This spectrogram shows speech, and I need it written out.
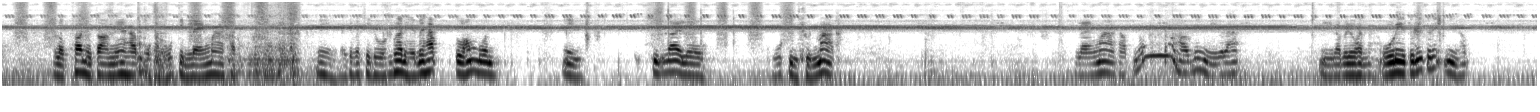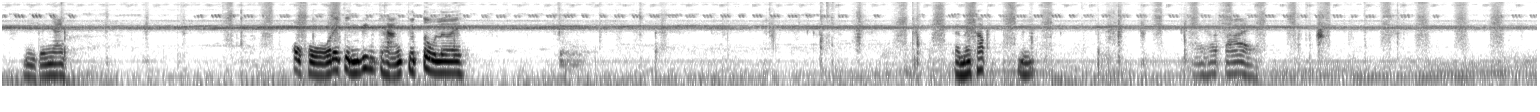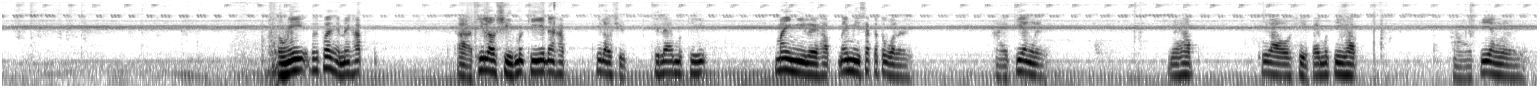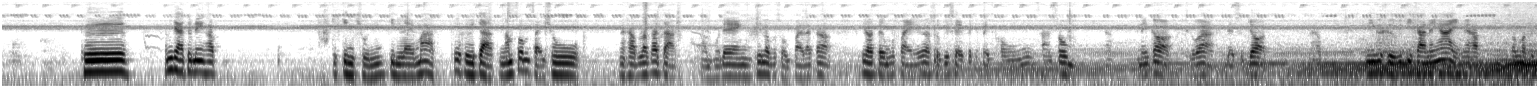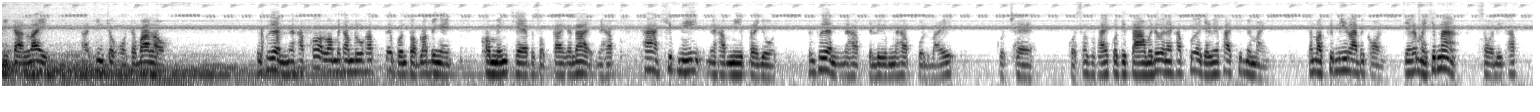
หลบซ่อนอยู่ตอนนี้ครับโอ้โหกลิ่นแรงมากครับ นี่เราจะไปฉีดดูเพื่อนเห็นไหมครับ ตัวข้างบนนี่ฉีดไล่เลยโอ้โหกลิ่นฉุนมาก แรงมากครับนู้นครับวิ่งหนีไปแล้วฮะนี่เราไปดูกันโอ้นี่ตัวนี้ตัวนี้นี่ครับ นี่เป็นไง โอ้โห ได้กลิ่นวิ่งถังจุดตูเลย เห็นไหมครับนี่ไปครับไปตรงนี้เพื่อนๆเห็นไหมครับ อ่าที่เราฉีดเมื่อกี้นะครับ ที่เราฉีดทีแรกเมื่อกี้ ไม่มีเลยครับ ไม่มีสักตัวเลย หายเกลี้ยงเลยนะครับ ที่เราฉีดไปเมื่อกี้ครับ หายเกลี้ยงเลย คือน้ำยาตัวนี้ครับ จะกินฉุนกินแรงมาก ก็คือจากน้ำส้มสายชูนะครับ แล้วก็จากหอมหัวแดงที่เราผสมไปแล้วก็ที่เราเติมเข้าไปก็สูตรพิเศษก็จะเป็นของสารส้มนะครับอันนี้ก็ถือว่าเด็ดสุดยอดนะครับ นี่ก็คือวิธีการง่ายๆนะครับสำหรับวิธีการไล่าจิ้งจกออกจากบ้านเรา เพื่อนๆนะครับ ก็ลองไปทำดูครับ ได้ผลตอบรับเป็นไง คอมเมนต์แชร์ประสบการณ์กันได้นะครับ ถ้าคลิปนี้นะครับมีประโยชน์เพื่อนๆนะครับอย่าลืมนะครับกดไลค์กดแชร์ กดซับสไครต์กดติดตามไว้ด้วยนะครับ เพื่อจะไม่พลาดคลิปใหม่ๆสำหรับคลิปนี้ลาไปก่อน เจอกันใหม่คลิปหน้า สวัสดีครับ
